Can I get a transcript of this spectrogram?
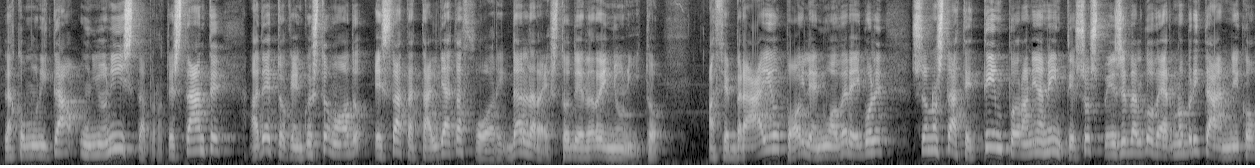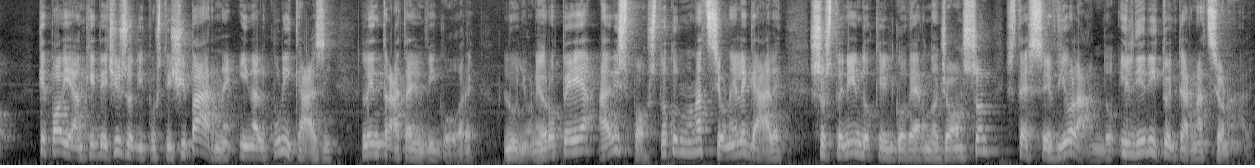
La comunità unionista protestante ha detto che in questo modo è stata tagliata fuori dal resto del Regno Unito. A febbraio poi le nuove regole sono state temporaneamente sospese dal governo britannico, che poi ha anche deciso di posticiparne in alcuni casi l'entrata in vigore. L'Unione Europea ha risposto con un'azione legale, sostenendo che il governo Johnson stesse violando il diritto internazionale.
